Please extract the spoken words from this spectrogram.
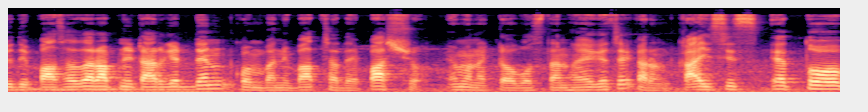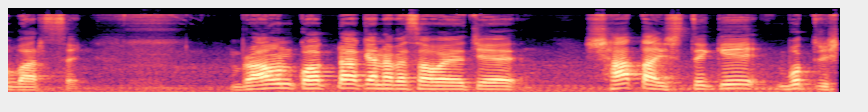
যদি পাঁচ হাজার আপনি টার্গেট দেন, কোম্পানি বাচ্চা দেয় পাঁচশো। এমন একটা অবস্থান হয়ে গেছে, কারণ ক্রাইসিস এত বাড়ছে। ব্রাউন ককটা কেনা বেচা হয়েছে? সাতাইশ থেকে বত্রিশ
